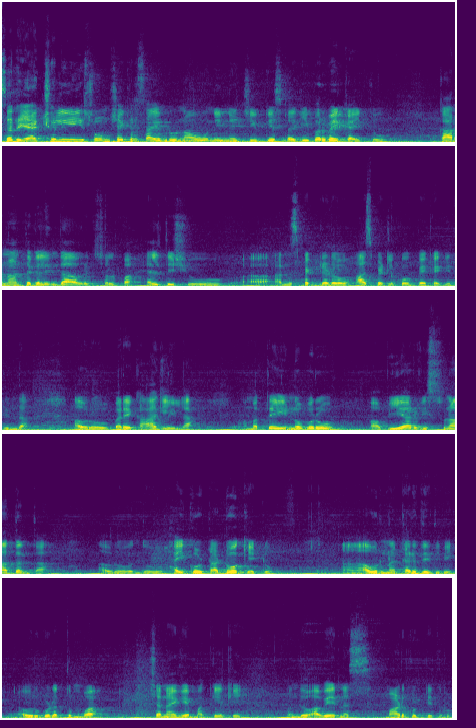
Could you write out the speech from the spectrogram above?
ಸರ್ ಆ್ಯಕ್ಚುಲಿ ಸೋಮಶೇಖರ್ ಸಾಹೇಬರು ನಾವು ನಿನ್ನೆ ಚೀಫ್ ಗೆಸ್ಟಾಗಿ ಬರಬೇಕಾಯಿತು. ಕಾರಣಾಂತಗಳಿಂದ ಅವ್ರಿಗೆ ಸ್ವಲ್ಪ ಹೆಲ್ತ್ ಇಶ್ಯೂ ಅನ್ಎಕ್ಸ್ಪೆಕ್ಟೆಡು ಹಾಸ್ಪಿಟ್ಲಿಗೆ ಹೋಗಬೇಕಾಗಿದ್ದರಿಂದ ಅವರು ಬರೋಕ್ಕಾಗಲಿಲ್ಲ ಮತ್ತು ಇನ್ನೊಬ್ಬರು ಬಿ ಆರ್ ವಿಶ್ವನಾಥ್ ಅಂತ ಅವರು ಒಂದು ಹೈಕೋರ್ಟ್ ಅಡ್ವೊಕೇಟು ಅವ್ರನ್ನ ಕರೆದಿದ್ವಿ. ಅವರು ಕೂಡ ತುಂಬ ಚೆನ್ನಾಗಿ ಮಕ್ಕಳಿಗೆ ಒಂದು ಅವೇರ್ನೆಸ್ ಮಾಡಿಕೊಟ್ಟಿದ್ರು.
